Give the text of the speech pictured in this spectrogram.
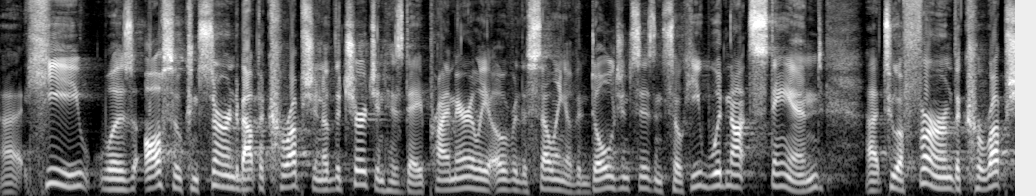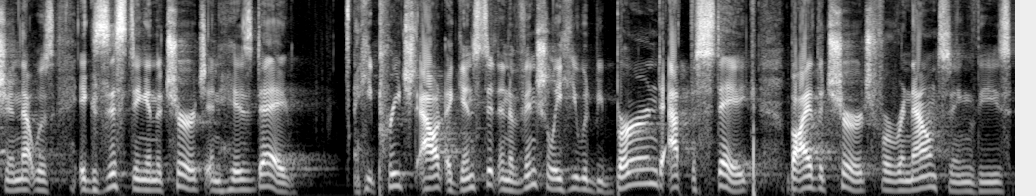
uh, he was also concerned about the corruption of the church in his day, primarily over the selling of indulgences. And so he would not stand uh, to affirm the corruption that was existing in the church in his day he preached out against it, and eventually he would be burned at the stake by the church for renouncing these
